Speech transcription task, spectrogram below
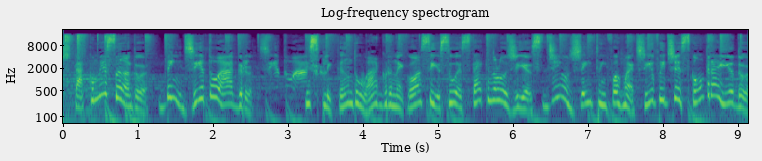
Está começando Bendito Agro. Bendito Agro. Explicando o agronegócio e suas tecnologias de um jeito informativo e descontraído.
